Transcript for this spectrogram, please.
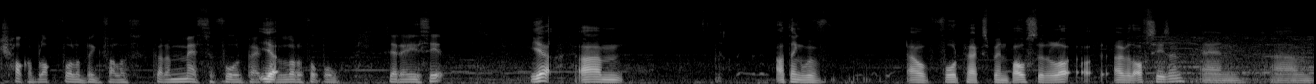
chock a block full of big fellas. Got a massive forward pack Yeah. with a lot of football. Is that how you see it? Yeah, um, I think we've our forward pack's been bolstered a lot over the off season, and um,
